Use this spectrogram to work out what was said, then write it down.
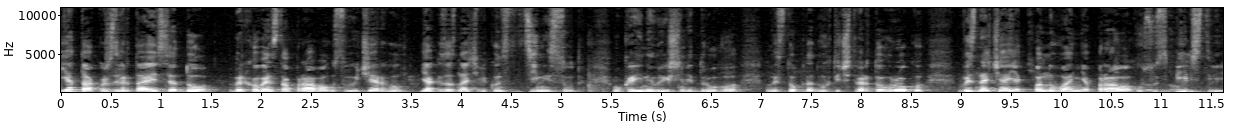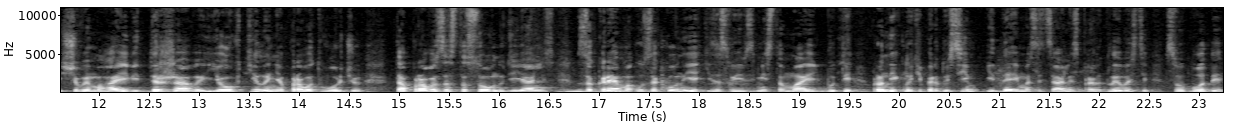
Я також звертаюся до верховенства права у свою чергу, як зазначив і Конституційний суд України в рішенні від 2 листопада 2004 року, визначає як панування права у суспільстві, що вимагає від держави його втілення правотворчу та правозастосовну діяльність, зокрема у закони, які за своїм змістом мають бути проникнуті передусім ідеями соціальної справедливості, свободи,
